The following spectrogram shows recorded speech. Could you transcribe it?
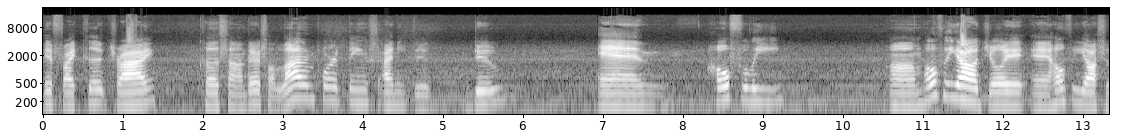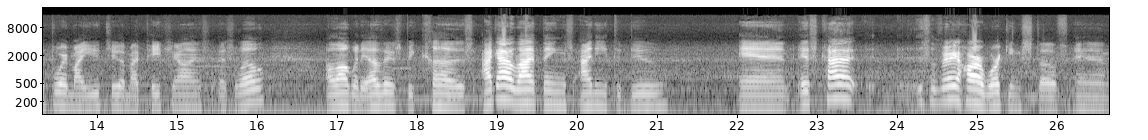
if I could try because um, there's a lot of important things I need to do. And hopefully um, hopefully y'all enjoy it and hopefully y'all support my YouTube and my Patreons as well along with the others because I got a lot of things I need to do. And it's kind of it's a very hard working stuff and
